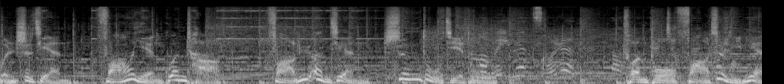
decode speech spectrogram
闻事件，法眼观察，法律案件深度解读，责任传播法治理念，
